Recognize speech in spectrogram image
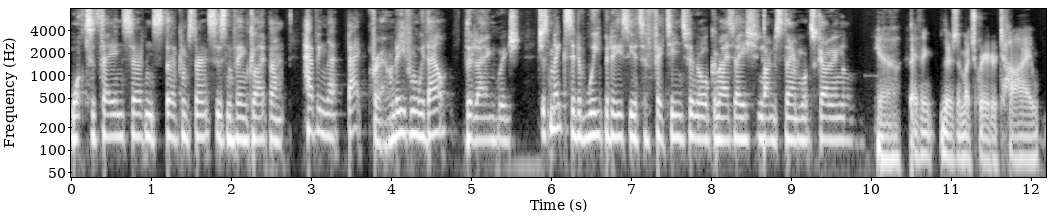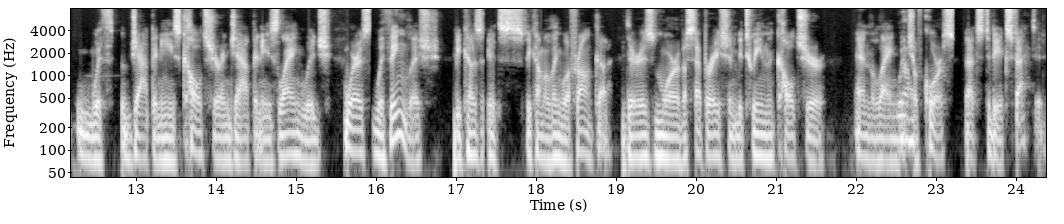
what to say in certain circumstances and things like that. Having that background, even without the language, just makes it a wee bit easier to fit into an organization, understand what's going on. Yeah, I think there's a much greater tie with Japanese culture and Japanese language. Whereas with English, because it's become a lingua franca, there is more of a separation between the culture and the language. Well, of course, that's to be expected.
